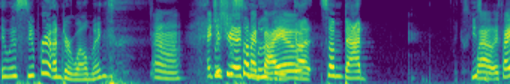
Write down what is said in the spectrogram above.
it was super underwhelming. Oh, I just realized my movie bio. got some bad. Excuse wow, me. if I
